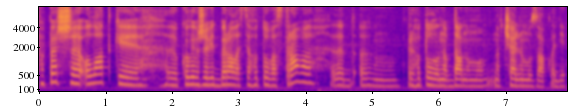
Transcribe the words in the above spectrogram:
По-перше, оладки, е, коли вже відбиралася готова страва, е, ем, приготовлена в даному навчальному закладі,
